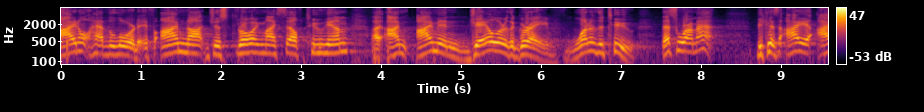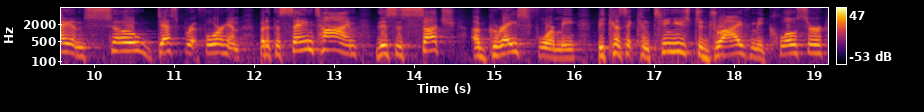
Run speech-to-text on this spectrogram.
I don't have the Lord, if I'm not just throwing myself to Him, I, I'm, I'm in jail or the grave, one of the two. That's where I'm at because I, I am so desperate for him. But at the same time, this is such a grace for me because it continues to drive me closer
